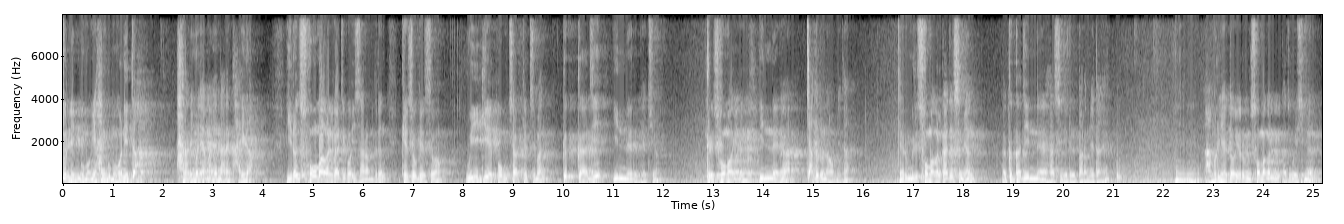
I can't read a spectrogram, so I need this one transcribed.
뚫린 구멍이 한 구멍은 있다. 하나님을 향하여 나는 가리라. 이런 소망을 가지고 이 사람들은 계속해서 위기에 봉착했지만 끝까지 인내를 했죠. 그래서 소망에는 인내가 짝으로 나옵니다. 여러분들이 소망을 가졌으면 끝까지 인내하시기를 바랍니다. 음, 아무리 해도 여러분 소망을 가지고 있으면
